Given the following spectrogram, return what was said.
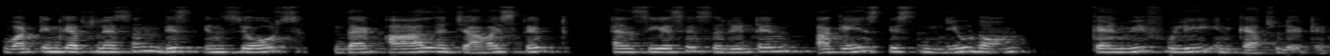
what encapsulation? This ensures that all the JavaScript and CSS written against this new DOM can be fully encapsulated.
